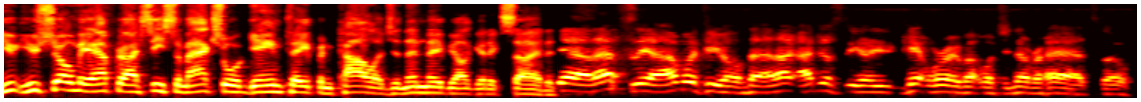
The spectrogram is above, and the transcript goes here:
You you show me after I see some actual game tape in college, and then maybe I'll get excited. Yeah, that's yeah. I'm with you on that. I, I just you know you can't worry about what you never had. So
